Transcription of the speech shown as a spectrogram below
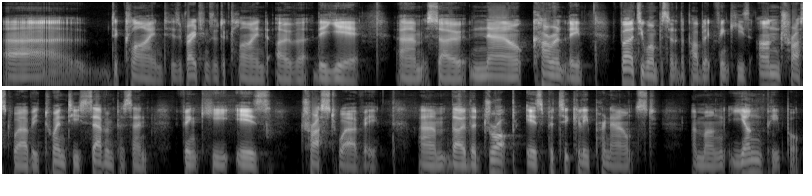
uh, declined. His ratings have declined over the year. Um, so now, currently, 31% of the public think he's untrustworthy, 27% think he is trustworthy, um, though the drop is particularly pronounced among young people.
